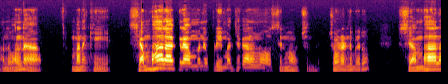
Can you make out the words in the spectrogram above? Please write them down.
అందువలన మనకి శంభాల గ్రామం అని ఇప్పుడు ఈ మధ్యకాలంలో సినిమా వచ్చింది. చూడండి మీరు. శంభాల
